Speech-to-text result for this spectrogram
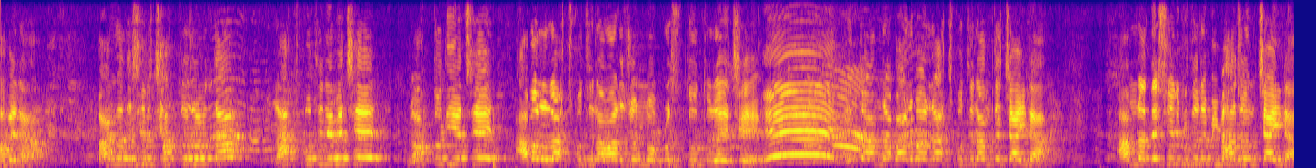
হবে না। বাংলাদেশের ছাত্র জনতা রাজপথে নেমেছে রক্ত দিয়েছে আবারও রাজপথে নামার জন্য প্রস্তুত রয়েছে। কিন্তু আমরা বারবার রাজপথে নামতে চাই না। আমরা দেশের ভিতরে বিভাজন চাই না।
